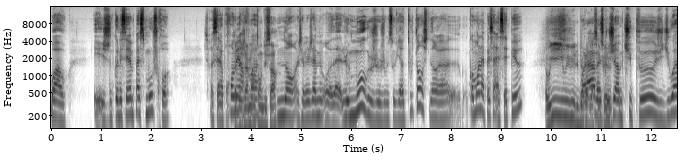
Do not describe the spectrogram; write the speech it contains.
Waouh! Et je ne connaissais même pas ce mot, je crois. Je crois que c'est la première jamais fois. entendu ça? Non, j'avais jamais. Le mot, je, je me souviens tout le temps. Dans la- Comment on appelle ça, la CPE Oui, oui, oui, le bureau Voilà, de la parce que CPE. j'ai un petit peu. J'ai dit, ouais,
